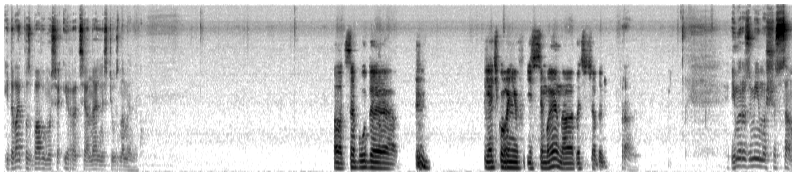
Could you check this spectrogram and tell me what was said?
І давай позбавимося ірраціональності у знаменнику. Е, Це буде 5 коренів із 7 на 21. Правильно. І ми розуміємо, що сам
